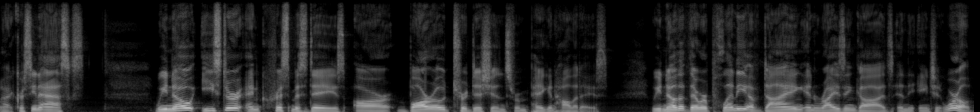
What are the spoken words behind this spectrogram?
All right. Christina asks We know Easter and Christmas days are borrowed traditions from pagan holidays. We know that there were plenty of dying and rising gods in the ancient world.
